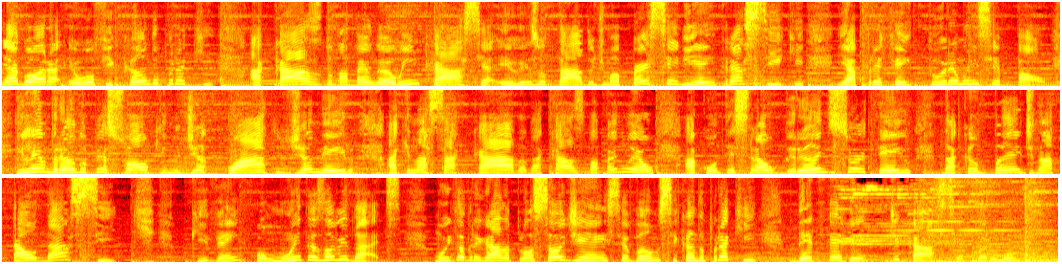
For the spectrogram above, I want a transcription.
E agora eu vou ficando por aqui. A Casa do Papai Noel em Cássia é o resultado de uma parceria entre a SIC e a Prefeitura Municipal. E lembrando pessoal que no dia 4 de janeiro, aqui na sacada da Casa do Papai Noel, acontecerá o grande sorteio da campanha de Natal da SIC que vem com muitas novidades. Muito obrigado pela sua audiência. Vamos ficando por aqui. DTV de Cássia para o Mundo.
